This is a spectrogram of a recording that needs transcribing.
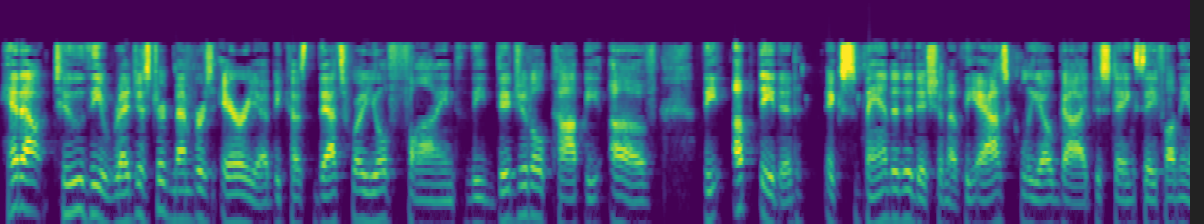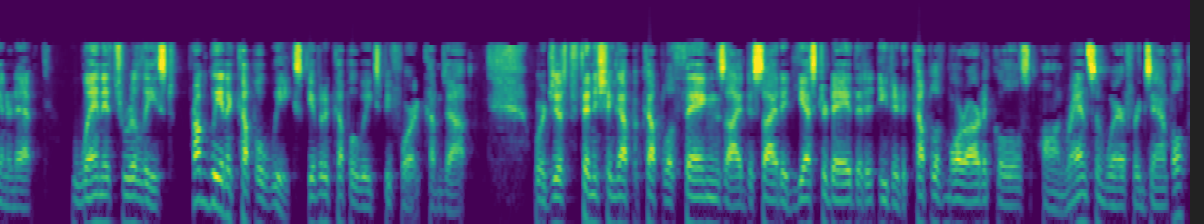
head out to the registered members area because that's where you'll find the digital copy of the updated, expanded edition of the Ask Leo Guide to Staying Safe on the Internet when it's released, probably in a couple weeks. Give it a couple weeks before it comes out. We're just finishing up a couple of things. I decided yesterday that it needed a couple of more articles on ransomware, for example.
